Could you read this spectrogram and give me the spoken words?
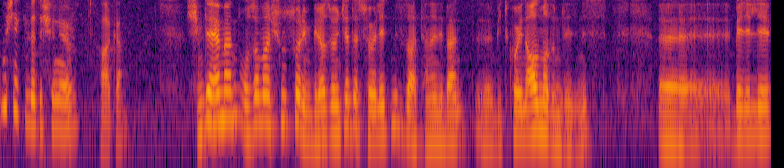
bu şekilde düşünüyorum. Hakan. Şimdi hemen o zaman şunu sorayım. Biraz önce de söylediniz zaten. Hani ben e, Bitcoin almadım dediniz. E, belirli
